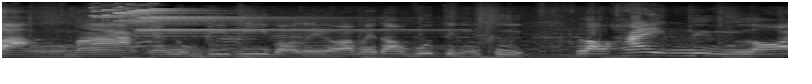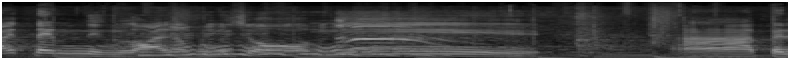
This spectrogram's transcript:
ปังมากอย่างหนุ่มพี่ๆบอกเลยว่าไม่ต้องพูดถึงก็คือ เราให้ 100 เต็ม 100แล้วคุณผู้ชมนี่อ่าเป็น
